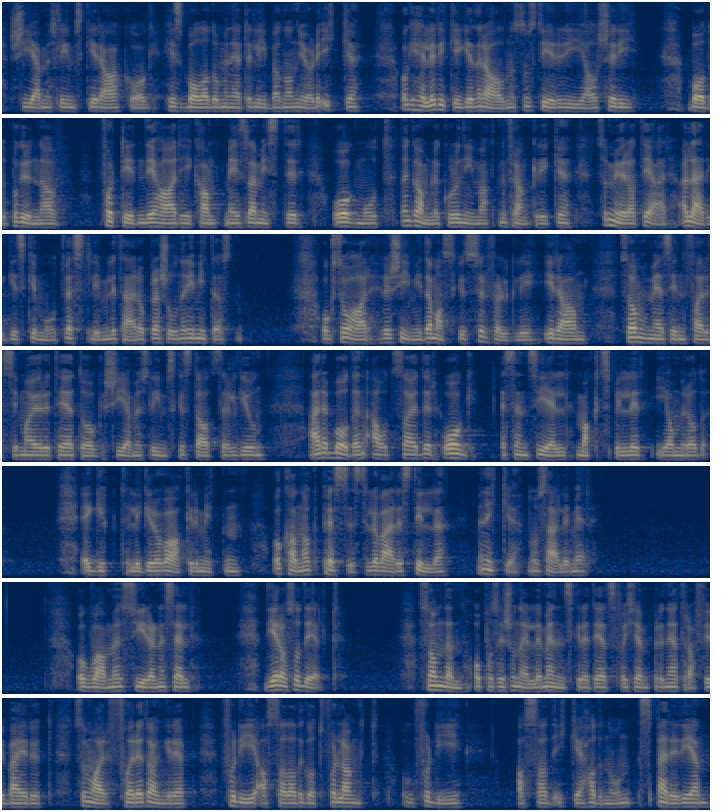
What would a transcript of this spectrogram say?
Shia-muslimske Irak og Hizbollah-dominerte Libanon gjør det ikke, og heller ikke generalene som styrer i Algerie, både pga. fortiden de har i kamp med islamister og mot den gamle kolonimakten Frankrike, som gjør at de er allergiske mot vestlige militære operasjoner i Midtøsten. Og så har regimet i Damaskus selvfølgelig Iran, som med sin farsi-majoritet og sjiamuslimske statsreligion er både en outsider og essensiell maktspiller i området. Egypt ligger og vaker i midten, og kan nok presses til å være stille, men ikke noe særlig mer. Og hva med syrerne selv? De er også delt. Som den opposisjonelle menneskerettighetsforkjemperen jeg traff i Beirut, som var for et angrep fordi Assad hadde gått for langt og fordi Assad ikke hadde noen sperrer igjen.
